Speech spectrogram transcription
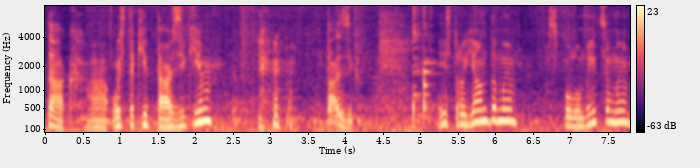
Так, ось такі тазики. Тазик. Із трояндами, з полуницями.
